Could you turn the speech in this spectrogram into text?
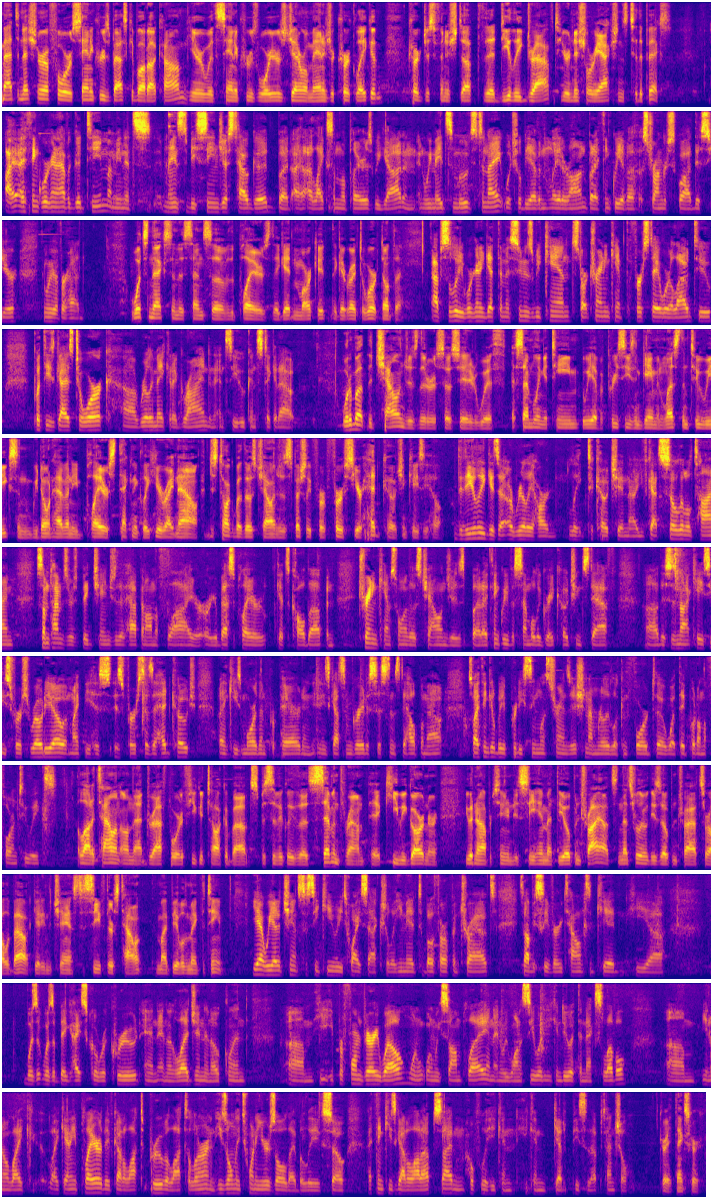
Matt Dineschner for SantaCruzBasketball.com here with Santa Cruz Warriors General Manager Kirk Lacob. Kirk just finished up the D League draft. Your initial reactions to the picks? I, I think we're going to have a good team. I mean, it remains to be seen just how good, but I, I like some of the players we got, and, and, we made some moves tonight, which will be evident later on. But I think we have a, a stronger squad this year than we've ever had what's next in the sense of the players? They get in market, they get right to work, don't they? Absolutely. We're going to get them as soon as we can. Start training camp the first day we're allowed to. Put these guys to work, uh, really make it a grind, and, and see who can stick it out. What about the challenges that are associated with assembling a team? We have a preseason game in less than two weeks, and we don't have any players technically here right now. Just talk about those challenges, especially for first year head coach in Casey Hill. The D League is a really hard league to coach in. Uh, you've got so little time. Sometimes there's big changes that happen on the fly, or, or your best player gets called up, and training camp's one of those challenges. But I think we've assembled a great coaching staff. Uh, this is not Casey's first rodeo. It might be his, his first as a head coach. I think he's more than prepared, and, and he's got some great assistants to help him out. So I think it'll be a pretty seamless transition. I'm really looking forward to what they put on the floor in two weeks. A lot of talent on that draft board. If you could talk about specifically the seventh round pick, Kiwi Gardner, you had an opportunity to see him at the open tryouts, and that's really what these open tryouts are all about getting the chance to see if there's talent that might be able to make the team. Yeah, we had a chance to see Kiwi twice actually. He made it to both our open tryouts. He's obviously a very talented kid. He uh, was was a big high school recruit and, and a legend in Oakland. Um, he, he, performed very well when, when we saw him play, and, and, we want to see what he can do at the next level. Um, you know, like like any player, they've got a lot to prove, a lot to learn, and he's only 20 years old, I believe. So I think he's got a lot of upside, and hopefully he can he can get a piece of that potential. Great, thanks, Kirk.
